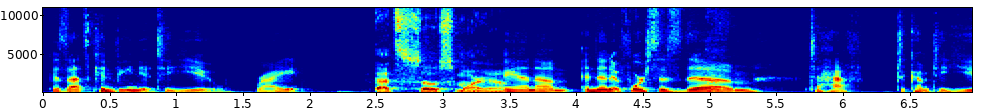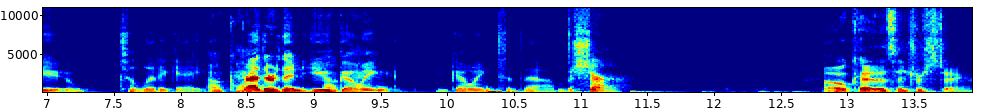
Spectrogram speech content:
because that's convenient to you, right? That's so smart. Yeah. and um and then it forces them to have to come to you to litigate Okay. rather than you Okay. going going to them Sure. Okay, that's interesting.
